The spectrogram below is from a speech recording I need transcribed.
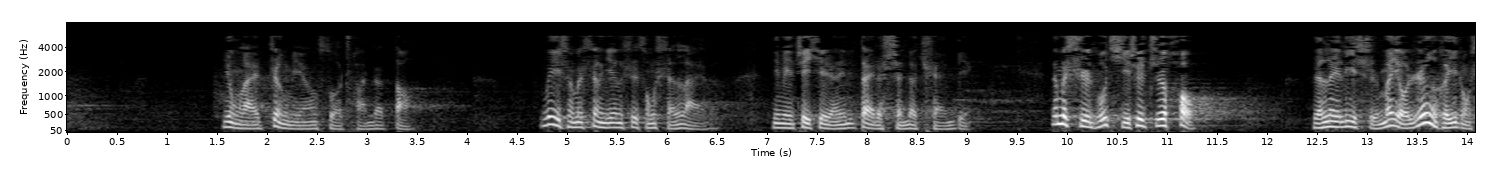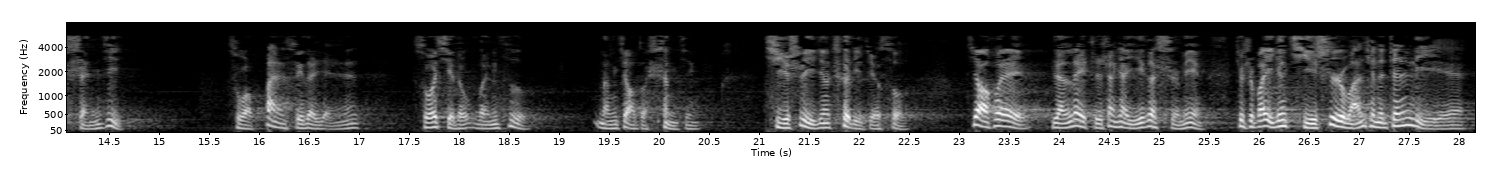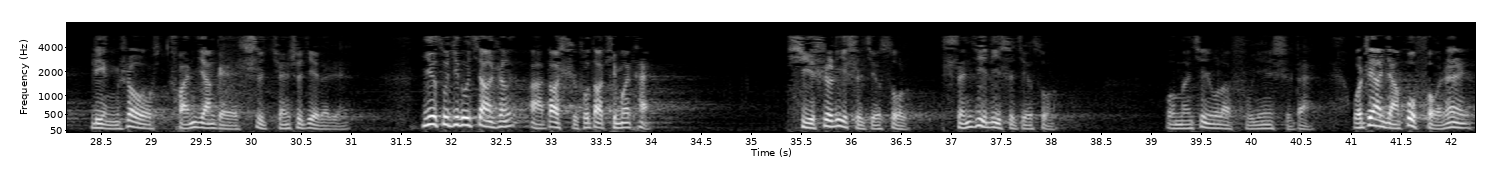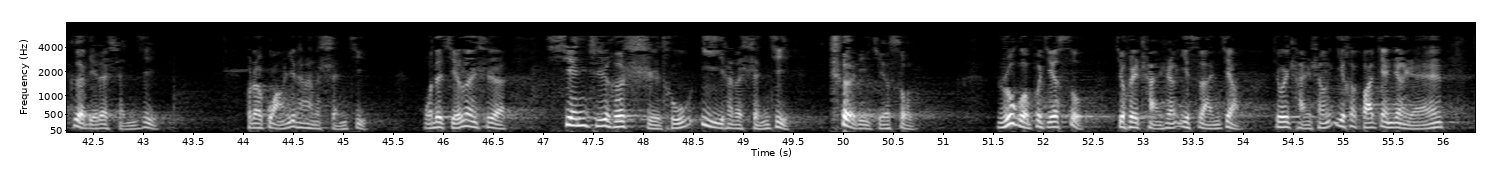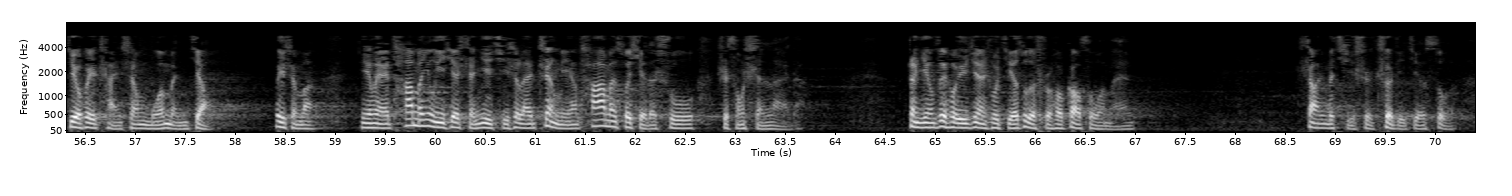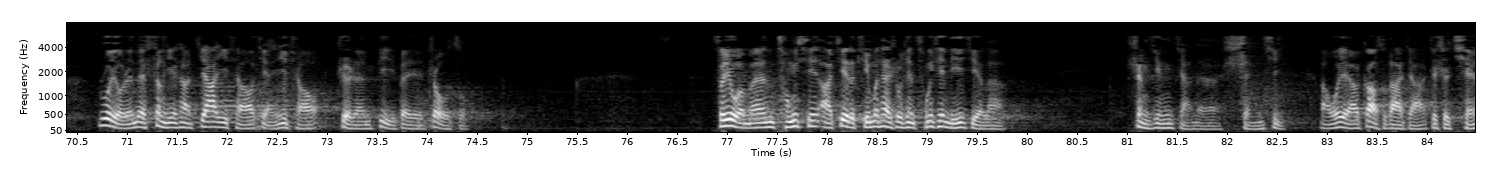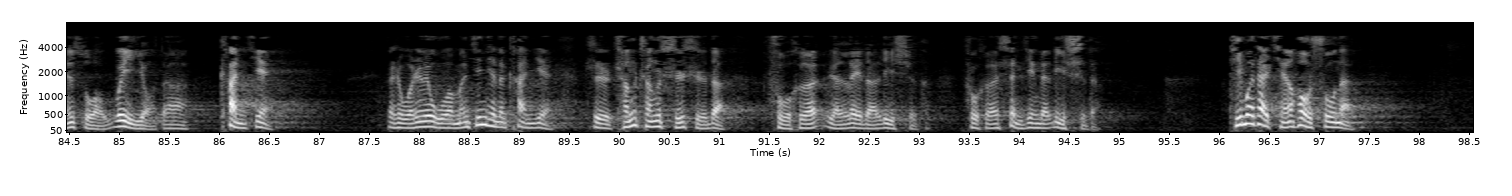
用来证明所传的道。”为什么圣经是从神来的？因为这些人带着神的权柄。那么使徒启示之后，人类历史没有任何一种神迹所伴随的人所写的文字能叫做圣经。启示已经彻底结束了，教会人类只剩下一个使命，就是把已经启示完全的真理领受传讲给世全世界的人。耶稣基督降生啊，到使徒到提摩太。启示历史结束了，神迹历史结束了，我们进入了福音时代。我这样讲不否认个别的神迹，或者广义上的神迹。我的结论是，先知和使徒意义上的神迹彻底结束了。如果不结束，就会产生伊斯兰教，就会产生耶和华见证人，就会产生摩门教。为什么？因为他们用一些神迹启示来证明他们所写的书是从神来的。圣经最后一卷书结束的时候，告诉我们，上帝的启示彻底结束了。若有人在圣经上加一条、减一条，这人必被咒诅。所以我们重新啊，借着提摩太书信重新理解了圣经讲的神迹啊。我也要告诉大家，这是前所未有的看见。但是我认为，我们今天的看见是诚诚实实的，符合人类的历史的。符合圣经的历史的提摩太前后书呢，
